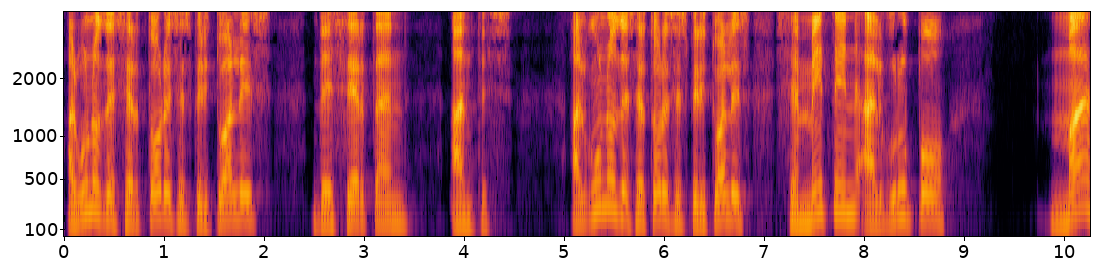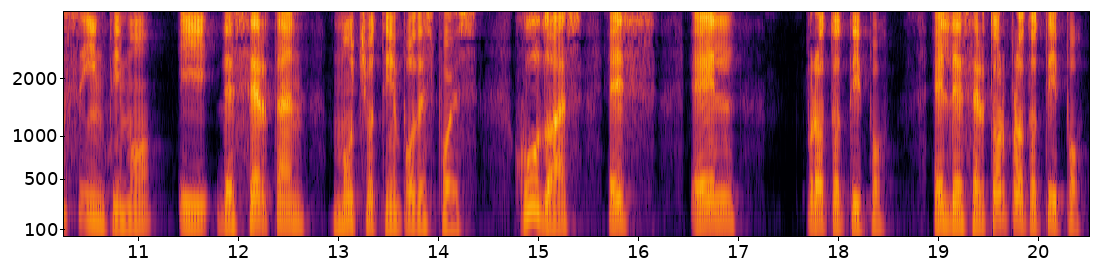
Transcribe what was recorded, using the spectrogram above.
algunos desertores espirituales desertan antes. Algunos desertores espirituales se meten al grupo más íntimo y desertan mucho tiempo después. Judas es el prototipo, el desertor prototipo,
